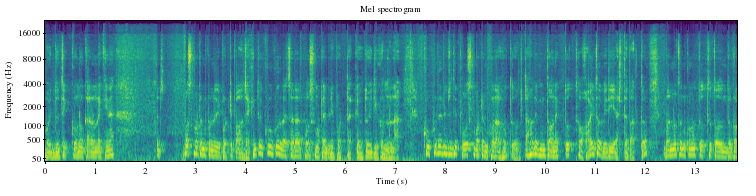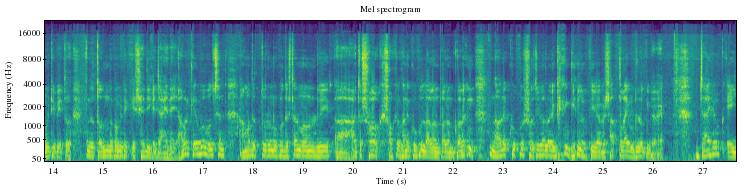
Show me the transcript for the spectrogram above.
বৈদ্যুতিক কোনো কারণে কিনা। পোস্টমর্টম করলে রিপোর্টটি পাওয়া যায়। কিন্তু কুকুর বেচারার পোস্টমর্টম রিপোর্টটা কেউ তৈরি করল না। কুকুরের যদি পোস্টমর্টম করা হতো, তাহলে কিন্তু অনেক তথ্য হয়তো বেরিয়ে আসতে পারতো বা নতুন কোনো তথ্য তদন্ত কমিটি পেত। কিন্তু তদন্ত কমিটি সেদিকে যায় নাই। আবার কেউ কেউ বলছেন, আমাদের তরুণ উপদেষ্টার মণ্ডলীর হয়তো শখ, শখে ওখানে কুকুর লালন পালন করেন। নাহলে কুকুর সচিবালয়ে গেল কীভাবে? সাততলায় উঠল কীভাবে? যাই হোক, এই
